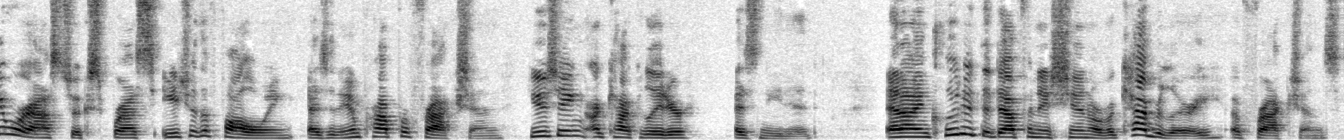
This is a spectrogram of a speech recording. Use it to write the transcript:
Here we're asked to express each of the following as an improper fraction using our calculator as needed. And I included the definition or vocabulary of fractions.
